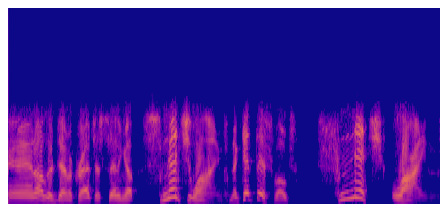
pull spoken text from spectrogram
And other Democrats are setting up snitch lines. Now, get this, folks snitch lines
